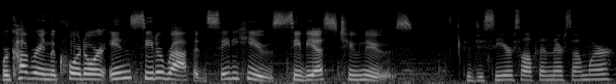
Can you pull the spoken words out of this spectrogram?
We're covering the corridor in Cedar Rapids. Sadie Hughes, CBS 2 News. Did you see yourself in there somewhere?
